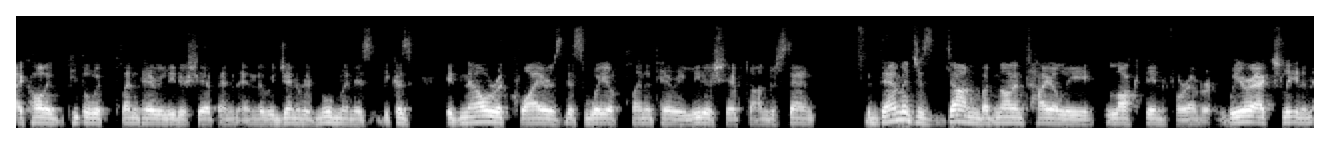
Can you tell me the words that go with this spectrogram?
i call it people with planetary leadership and, and the regenerative movement is because it now requires this way of planetary leadership to understand the damage is done but not entirely locked in forever. We are actually in an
